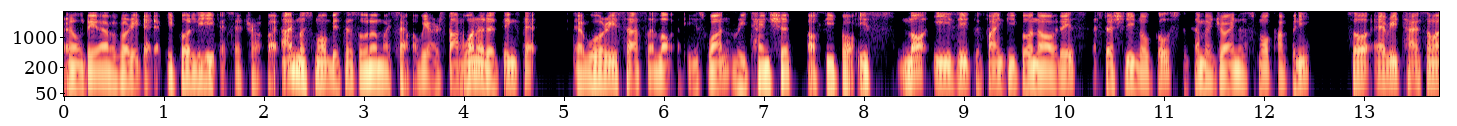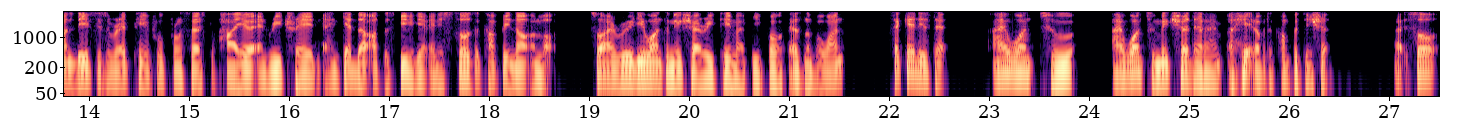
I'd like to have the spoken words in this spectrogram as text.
You know, they are worried that people leave, etc. But I'm a small business owner myself. We are a. One of the things that that worries us a lot is one retention of people. It's not easy to find people nowadays, especially locals, to come and join a small company. So every time someone leaves, it's a very painful process to hire and retrain and get them up to speed again. And it slows the company down a lot. So I really want to make sure I retain my people. That's number one. Second is that I want to I want to make sure that I'm ahead of the competition. Right? So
